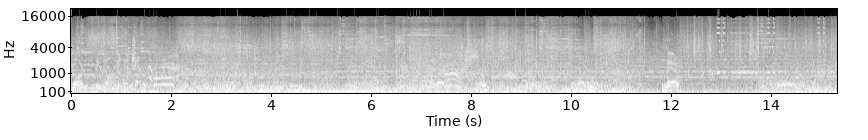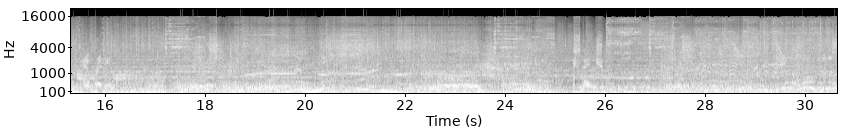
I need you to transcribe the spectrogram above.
Belong in the kettle. Bear. I am ready. Come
